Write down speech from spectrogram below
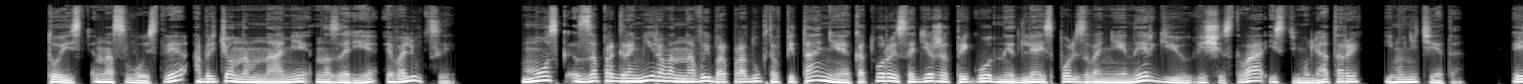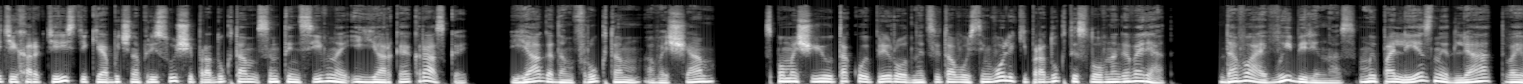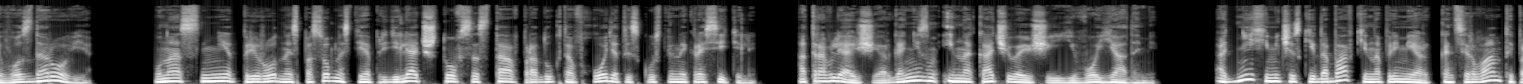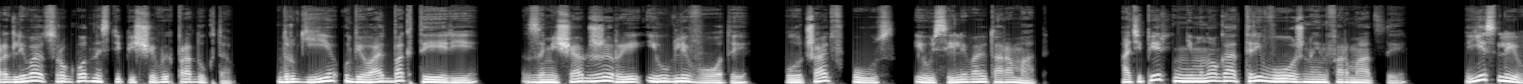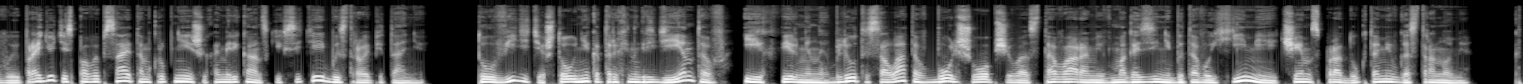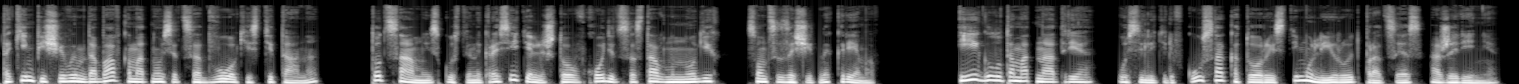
то есть на свойстве, обретенном нами на заре эволюции. Мозг запрограммирован на выбор продуктов питания, которые содержат пригодные для использования энергию, вещества и стимуляторы иммунитета. Эти характеристики обычно присущи продуктам с интенсивной и яркой окраской – ягодам, фруктам, овощам. С помощью такой природной цветовой символики продукты словно говорят «Давай, выбери нас, мы полезны для твоего здоровья». У нас нет природной способности определять, что в состав продукта входят искусственные красители, отравляющие организм и накачивающие его ядами. Одни химические добавки, например, консерванты, продлевают срок годности пищевых продуктов. Другие убивают бактерии, замещают жиры и углеводы, улучшают вкус и усиливают аромат. А теперь немного тревожной информации. Если вы пройдетесь по веб-сайтам крупнейших американских сетей быстрого питания, то увидите, что у некоторых ингредиентов и их фирменных блюд и салатов больше общего с товарами в магазине бытовой химии, чем с продуктами в гастрономе. К таким пищевым добавкам относятся двуокись титана, тот самый искусственный краситель, что входит в состав многих солнцезащитных кремов, и глутамат натрия, усилитель вкуса, который стимулирует процесс ожирения.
